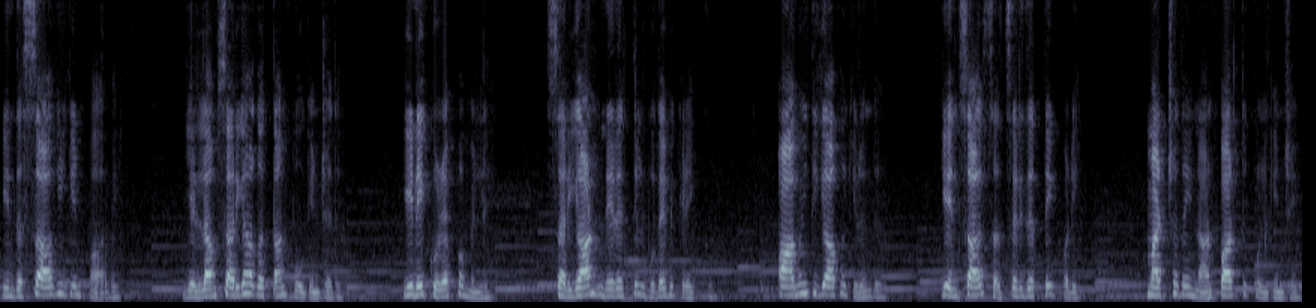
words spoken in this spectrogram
இந்த சாகியின் பார்வை எல்லாம் சரியாகத்தான் போகின்றது. இனி குழப்பமில்லை. சரியான நேரத்தில் உதவி கிடைக்கும். அமைதியாக இருந்து என் சாய் சச்சரிதத்தை படி மற்றதை நான் பார்த்துக் கொள்கின்றேன்.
